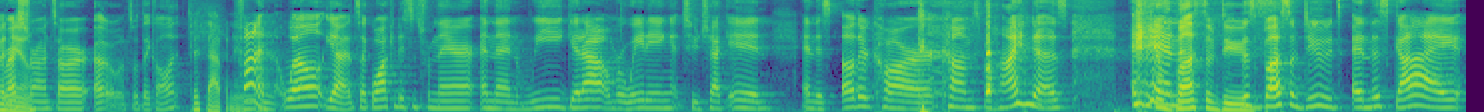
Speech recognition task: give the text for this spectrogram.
the Avenue. restaurants are. Oh, that's what they call it. Fifth Avenue. Fun. Well, yeah, it's like walking distance from there, and then we get out and we're waiting to check in, and this other car comes behind us, Like a and bus of dudes. this bus of dudes, and this guy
